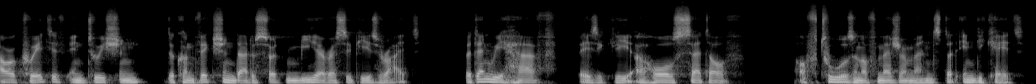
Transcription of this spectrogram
our creative intuition, the conviction that a certain media recipe is right. But then we have basically a whole set of, of tools and of measurements that indicate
